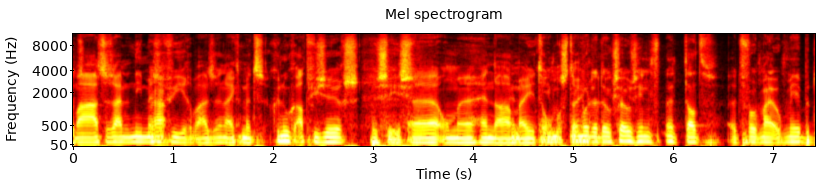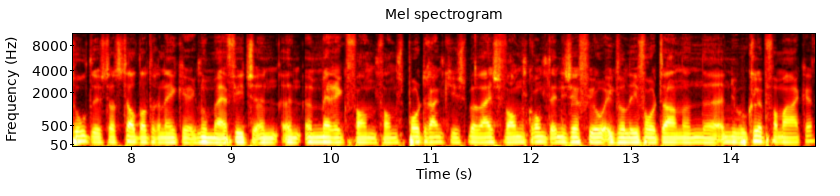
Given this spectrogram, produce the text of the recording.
Maar ze zijn er niet met ja. z'n vieren bij. Ze zijn echt met genoeg adviseurs Precies. Uh, om hen daarmee te ondersteunen. Je moet het ook zo zien dat het voor mij ook meer bedoeld is. Dat stel dat er in één keer, ik noem maar even iets, een, een, een merk van, van sportdrankjes bij wijze van komt. En die zegt van joh, ik wil hier voortaan een, een nieuwe club van maken.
